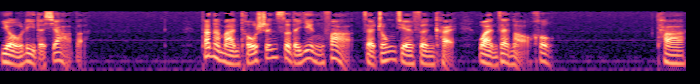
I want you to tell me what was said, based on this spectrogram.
有力的下巴。她那满头深色的硬发在中间分开，挽在脑后。她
